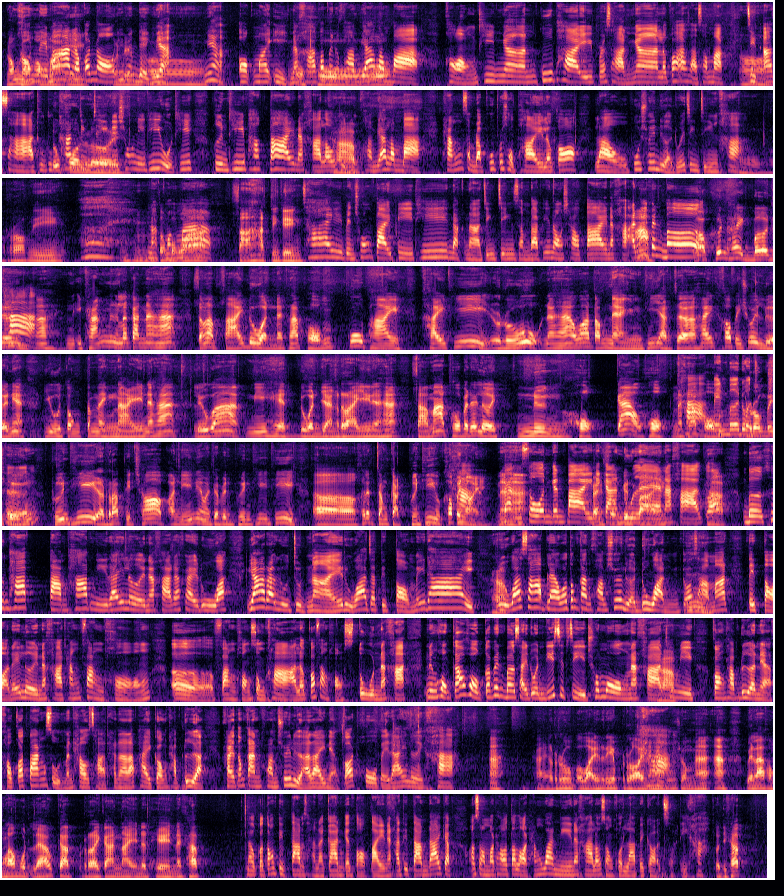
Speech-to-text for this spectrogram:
น้องคๆนออกในมาบ้านอีแล้วก็น้องคที่ใเป็นเด็กเนี่ยออเนี่ยออกมาอีกนะคะ โอ้โห ก็เป็นความยากลำบากของทีมงานกู้ภัยประสานงาน แล้วก็อาสาสมัครอ่าจิตอาสาทุทุกกๆท่านคนจเลริงยๆในช่วงนี้ที่อยู่ที่พื้นที่ภาคใต้นะคะ เราเห็นครับ ถึงความยากลำบาก ทั้งสำหรับผู้ประสบภัยแล้วก็เหล่าผู้ช่วยเหลือด้วยจริง ๆ ค่ะ โอ้รอบนี้เฮ้ยอื้อหือหนักต้องบอกว่ามาก สาหัสจริง ใช่เป็นช่วงปลายปีที่หนักหนาจริง ๆสำหรับพี่น้องชาวใต้นะคะ อันนี้อะ เป็นเบอร์ๆเราขึ้นให้อีกเบอร์หนึ่งค่ะ อะอีกครั้งหนึ่งแล้วกันนะฮะสำหรับสายด่วนนะครับผมกู้ภัยใครที่รู้นะฮะว่าตำแหน่งที่อยากจะให้เข้าไปช่วยเหลือเนี่ยอยู่ตรงตำแหน่งไหนนะฮะหรือว่ามีเหตุด่วนอย่างไรนี่นะฮะสามารถโทรไปได้เลย 1696 นะครับค่ะผมเป็นเบอร์ด่วนรวมไปฉุกเฉิถึงนพื้นที่รับผิดชอบ อันนี้เนี่ยมันจะเป็นพื้นที่ที่เอ่อเขาเรียกจำกัดพื้นที่เข้าไปหน่อยนะแบ่งฮะ โซนกันไปแบ่ในงโซนการดูแลกันไปนะคะ ก็ครับเบอร์ขึ้นภาพ ตามภาพนี้ได้เลยนะคะ ถ้าใครรู้ว่าญาติเราอยู่จุดไหนหรือว่าจะติดต่อไม่ได้ ครับหรือว่าทราบแล้วว่าต้องการความช่วยเหลือด่วน ก็อืม สามารถติดต่อได้เลยนะคะ ทั้งฝั่งของเออฝั่งของสงขลาแล้วก็ฝั่งของสตูลนะคะ 1696 ก็เป็นเบอร์สายด่วน 24 ชั่วโมงนะคะ ครับ ที่มีกองทัพเรือเนี่ยเขาก็ตั้งศูนย์บรรเทาสาธารณภัยกองทัพเรือ ใครต้องการความช่วยเหลืออะไรเนี่ยก็โทรไปได้เลยค่ะอะ ถ่ายรูปเอาไว้เรียบร้อยนะฮะค่ะ คุณผู้ชมฮะอะเวลาของเราหมดแล้วกับรายการนายเอนเตอร์เทนนะครับ เราก็ต้องติดตามสถานการณ์กันต่อไปนะคะ ติดตามได้กับอสมทตลอดทั้งวันนี้นะคะ เราสองคนลาไปก่อน สวัสดีค่ะ สวัสดีครับ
